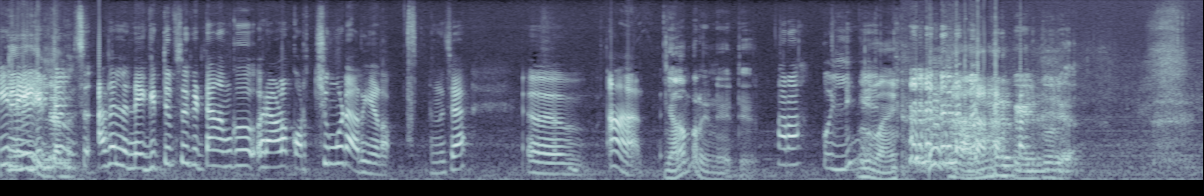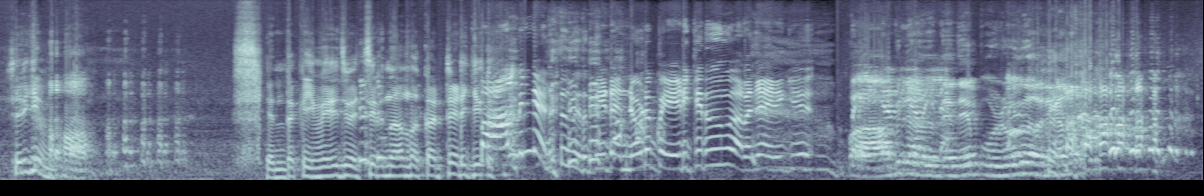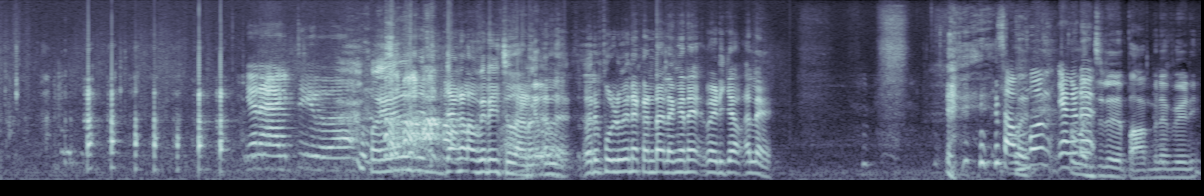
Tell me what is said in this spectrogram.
ഈ നെഗറ്റീവ്സ് അതല്ല നെഗറ്റീവ്സ് കിട്ടാൻ നമുക്ക് ഒരാളെ കുറച്ചും കൂടെ അറിയണം. എന്നുവെച്ചാ ഏം, ആ. ഞാൻ പറയുന്നു കേട്ട്. പറ കൊല്ലി. ഇത് ഭയ- ഭയങ്കര പേടിത്തൂറിയ ശരിക്കും? എന്തൊക്കെ ഇമേജ് വെച്ചിരുന്നൊക്കെ ഒറ്റയടിക്ക്. പാമ്പിന്റെ അടുത്ത് നിർത്തിയിട്ട് എന്നോട് പേടിക്കരുത് എന്ന് പറഞ്ഞാ എനിക്ക് ഞങ്ങൾ അഭിനയിച്ചതാണ് അല്ലേ? ഒരു പുഴുവിനെ കണ്ടാൽ എങ്ങനെ മേടിക്കാം അല്ലേ? സംഭവം ഞങ്ങളുടെ പാമ്പിനെ പേടി.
